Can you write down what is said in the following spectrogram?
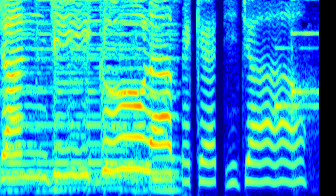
Janji gula paket hijau.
